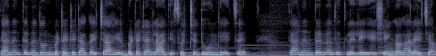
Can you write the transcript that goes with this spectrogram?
त्यानंतरनं दोन बटाटे टाकायचे आहेत. बटाट्यांना आधी स्वच्छ धुवून घ्यायचे त्यानंतरनं धुतलेले हे शेंगा घालायच्या.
